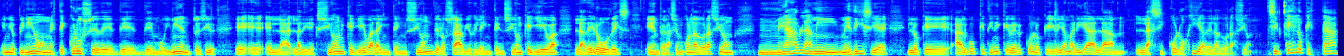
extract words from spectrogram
en mi opinión, este cruce de, movimiento, es decir, eh, eh, la, la, dirección que lleva la intención de los sabios y la intención que lleva la de Herodes en relación con la adoración, me habla a mí, me dice lo que, algo que tiene que ver con lo que yo llamaría la, la psicología de la adoración. Es decir, ¿qué es lo que está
